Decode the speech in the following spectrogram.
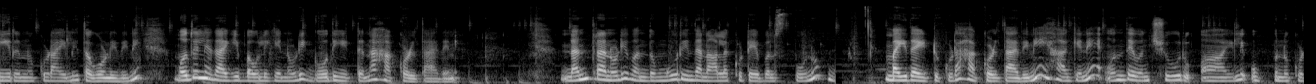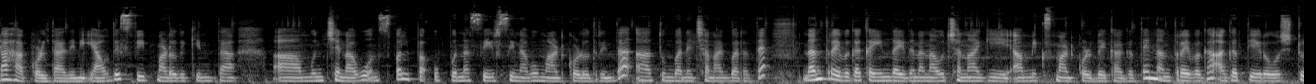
ನೀರನ್ನು ಕೂಡ ಇಲ್ಲಿ ತಗೊಂಡಿದ್ದೀನಿ. ಮೊದಲನೇದಾಗಿ ಬೌಲಿಗೆ ನೋಡಿ ಗೋಧಿ ಹಿಟ್ಟನ್ನು ಹಾಕ್ಕೊಳ್ತಾ ಇದ್ದೀನಿ. ನಂತರ ನೋಡಿ ಒಂದು ಮೂರಿಂದ ನಾಲ್ಕು ಟೇಬಲ್ ಸ್ಪೂನು ಮೈದಾ ಹಿಟ್ಟು ಕೂಡ ಹಾಕ್ಕೊಳ್ತಾ ಇದ್ದೀನಿ. ಹಾಗೆಯೇ ಒಂದೇ ಒಂದು ಚೂರು ಇಲ್ಲಿ ಉಪ್ಪನ್ನು ಕೂಡ ಹಾಕ್ಕೊಳ್ತಾ ಇದ್ದೀನಿ. ಯಾವುದೇ ಸ್ವೀಟ್ ಮಾಡೋದಕ್ಕಿಂತ ಮುಂಚೆ ನಾವು ಒಂದು ಸ್ವಲ್ಪ ಉಪ್ಪನ್ನು ಸೇರಿಸಿ ನಾವು ಮಾಡ್ಕೊಳ್ಳೋದ್ರಿಂದ ತುಂಬಾ ಚೆನ್ನಾಗಿ ಬರುತ್ತೆ. ನಂತರ ಇವಾಗ ಕೈಯಿಂದ ಇದನ್ನು ನಾವು ಚೆನ್ನಾಗಿ ಮಿಕ್ಸ್ ಮಾಡ್ಕೊಳ್ಬೇಕಾಗತ್ತೆ. ನಂತರ ಇವಾಗ ಅಗತ್ಯ ಇರುವಷ್ಟು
